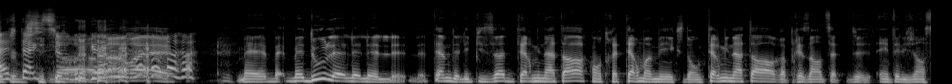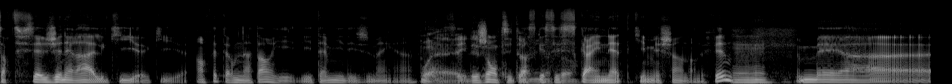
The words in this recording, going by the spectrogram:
hashtags publicité. sur Google. ah ouais. Mais, mais- mais d'où le, le- le- thème de l'épisode Terminator contre Thermomix. Donc, Terminator représente cette de- intelligence artificielle générale qui, euh, qui... En fait, Terminator, il est, il est ami des humains. hein. Ouais, C'est- il est gentil. parce que c'est. Skynet qui est méchant dans le film. Mhm. Mais, euh,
